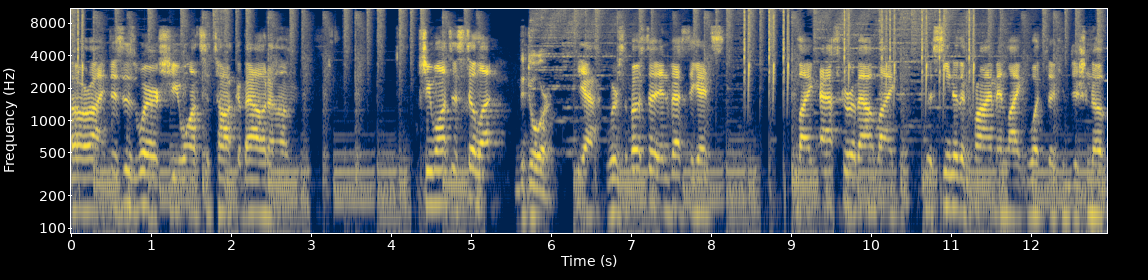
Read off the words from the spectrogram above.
Alright, this is where she wants to talk about, um, she wants us to let, The door. yeah, we're supposed to investigate, like, ask her about, like, the scene of the crime and, like, what the condition of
